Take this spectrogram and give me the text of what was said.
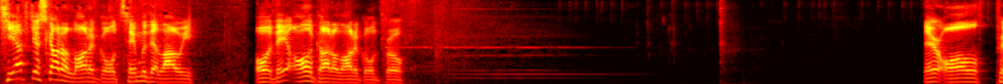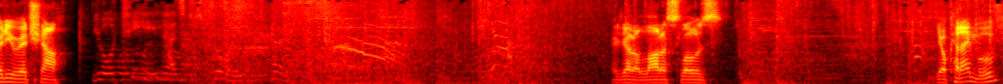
TF just got a lot of gold. Same with Illaoi. Oh, they all got a lot of gold, bro. They're all pretty rich now. Your team has destroyed turret. I got a lot of slows. Yo, can I move?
